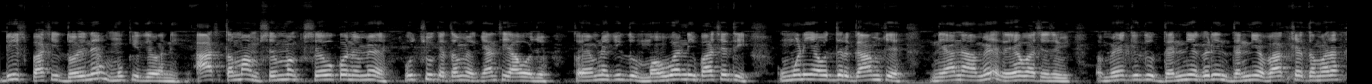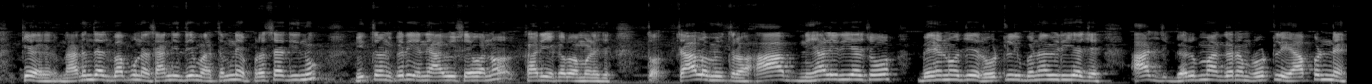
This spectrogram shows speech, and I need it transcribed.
ડીશ પાછી ધોઈને મૂકી દેવાની. આ તમામ સેવક સેવકોને મેં પૂછ્યું કે તમે ક્યાંથી આવો છો? તો એમણે કીધું, મહુવાની પાસેથી ઉમણિયાવદર ગામ છે. ત્યાંના અમે રહેવાસી છીએ. મેં કીધું, ધન્ય ઘડીને ધન્ય ભાગ છે તમારા કે નારણદાસ બાપુના સાનિધ્યમાં તમને પ્રસાદીનું વિતરણ કરી અને આવી સેવાનો કાર્ય કરવા મળે છે. તો ચાલો મિત્રો આ નિહાળી રહ્યા છો? બહેનો જે રોટલી બનાવી રહ્યા છે આ જ ગરમા ગરમ રોટલી આપણને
